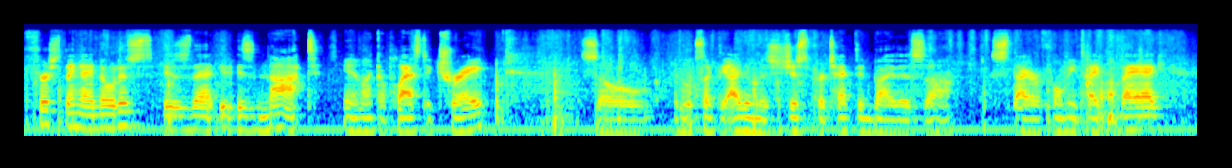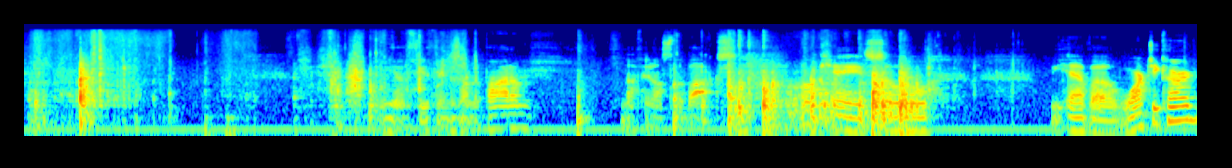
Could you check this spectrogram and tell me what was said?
First thing I noticed is that it is not in like a plastic tray. So it looks like the item is just protected by this uh, styrofoamy type bag. We have a few things on the bottom. Nothing else in the box. Okay, so we have a warranty card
